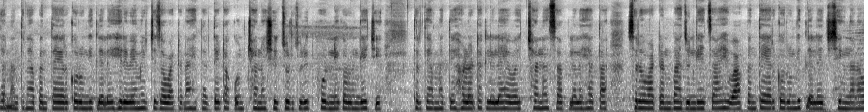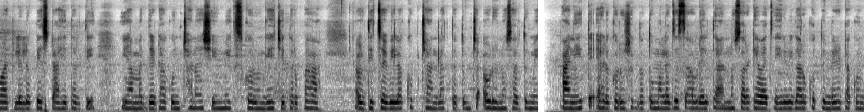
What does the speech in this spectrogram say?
त्यानंतर आपण तयार करून घेतलेले हिरव्या मिरचीचं वाटण आहे. तर ते टाकून छान अशी चुरचुरीत फोडणी करून घ्यायची. तर त्यामध्ये हळद टाकलेली आहे व छान असं आपल्याला हे आता सर्व वाटण भाजून घ्यायचं आहे. व आपण तयार करून घेतलेलं शेंगदाणा वाटलेलं पेस्ट आहे तर ती यामध्ये टाकून छान अशी मिक्स करून घ्यायची. तर पहा अगदी चवीला खूप छान लागतं. तुमच्या आवडीनुसार तुम्ही पाणी ते ॲड करू शकता. तुम्हाला जसं आवडेल त्यानुसार ठेवायचं. हिरवीगार कोथिंबीर टाकून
